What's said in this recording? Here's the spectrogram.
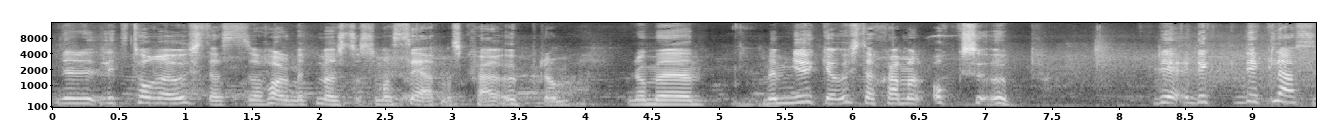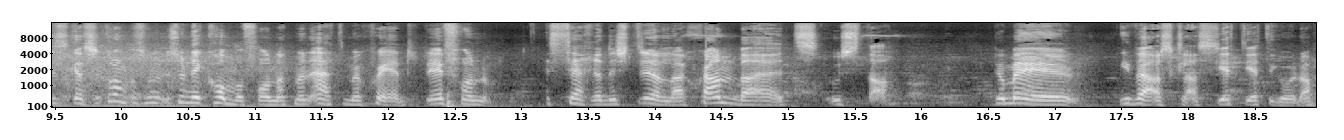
när det är lite torrare ostar så har de ett mönster som man ser att man ska skära upp dem. De är, men mjuka ostar skär man också upp. Det, det, det klassiska som, kommer, som, som det kommer från att man äter med sked. Det är från Serra de Estrella, Stjärnbergets ostar. De är i världsklass, jätte, jättegoda.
